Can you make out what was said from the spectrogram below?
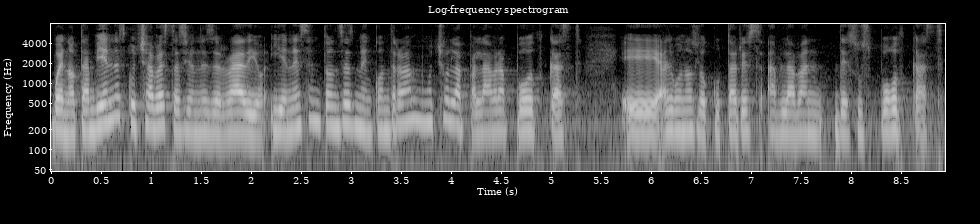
Bueno, también escuchaba estaciones de radio y en ese entonces me encontraba mucho la palabra podcast. Eh, algunos locutarios hablaban de sus podcasts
